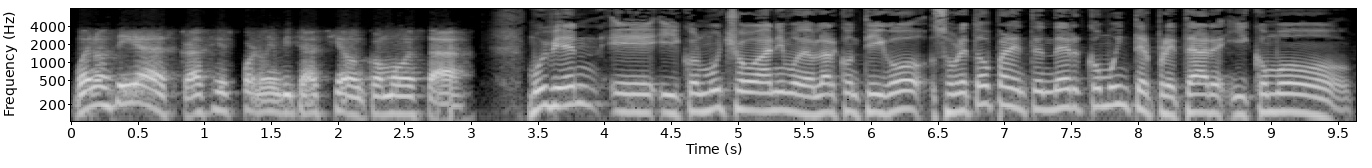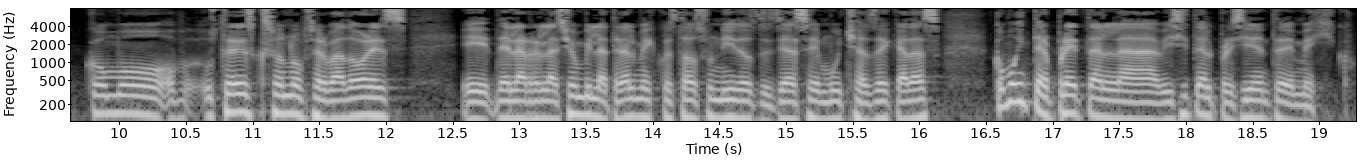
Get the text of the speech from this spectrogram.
Buenos días, gracias por la invitación. ¿Cómo está? Muy bien, eh, y con mucho ánimo de hablar contigo, sobre todo para entender cómo interpretar y cómo, cómo ustedes que son observadores eh, de la relación bilateral México-Estados Unidos desde hace muchas décadas, ¿cómo interpretan la visita del presidente de México?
